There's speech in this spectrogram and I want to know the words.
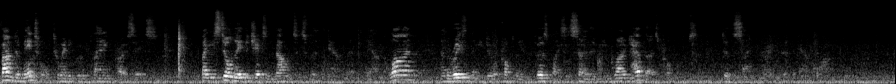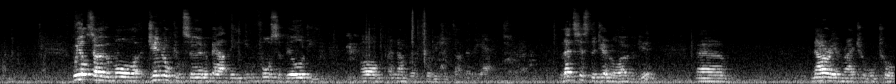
fundamental to any good planning process, but you still need the checks and balances further down the, down the line, and the reason that you do it properly in the first place is so that you won't have those problems to the same degree further down the line. We also have a more general concern about the enforceability of a number of provisions under the Act. That's just the general overview. Um, Nari and Rachel will talk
